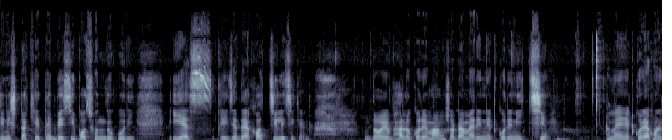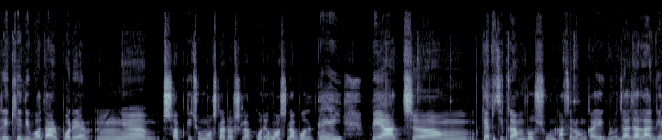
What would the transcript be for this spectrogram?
জিনিসটা খেতে বেশি পছন্দ করি? ইয়েস, এই যে দেখো, চিলি চিকেন। তো ভালো করে মাংসটা ম্যারিনেট করে নিচ্ছি। ম্যারিনেট করে এখন রেখে দিব। তারপরে সব কিছু মশলা টশলা করে, মশলা বলতে এই পেঁয়াজ ক্যাপসিকাম, রসুন, কাঁচা লঙ্কা, এগুলো যা যা লাগে,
